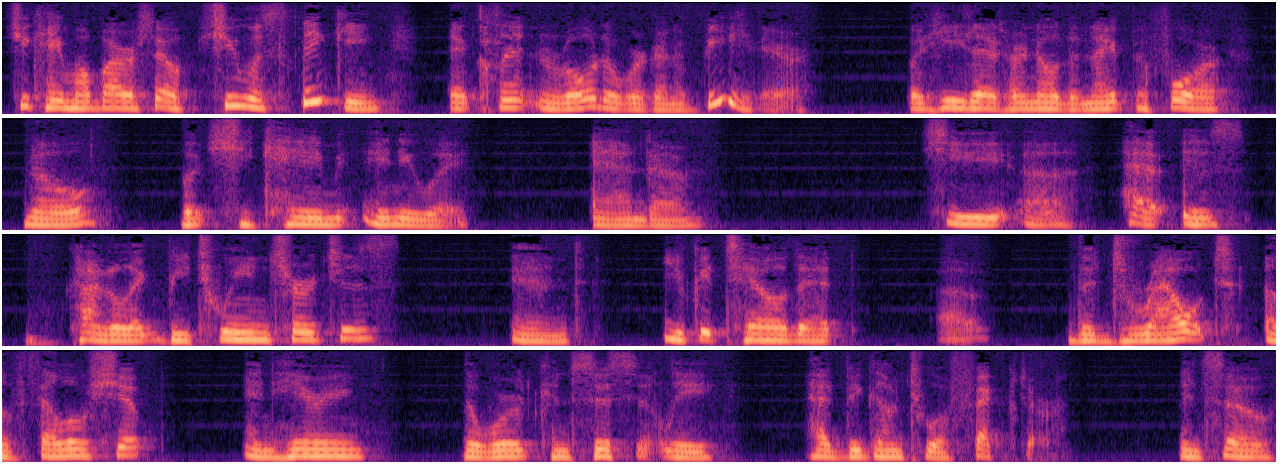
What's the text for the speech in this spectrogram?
she came all by herself. She was thinking that Clinton and Rhoda were going to be there, but he let her know the night before, no, but she came anyway. And um, she uh, ha- is kind of like between churches, and you could tell that uh, the drought of fellowship and hearing the word consistently had begun to affect her. And so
